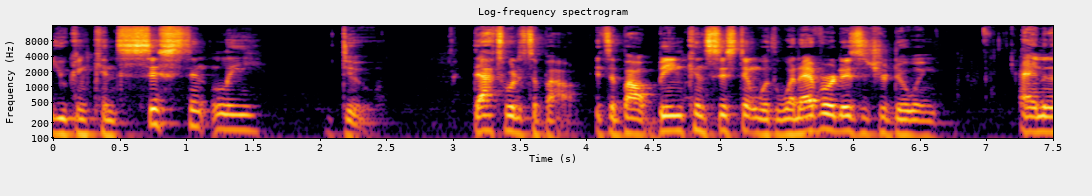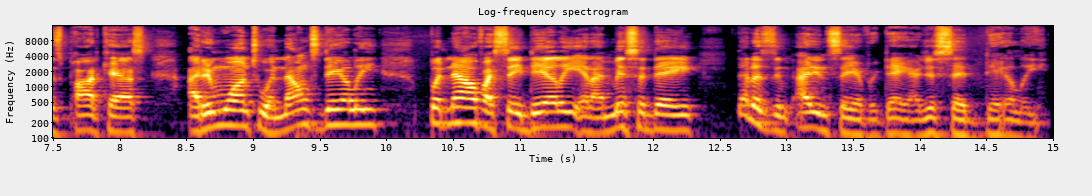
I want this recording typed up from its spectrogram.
you can consistently do. That's what it's about. It's about being consistent with whatever it is that you're doing. And in this podcast, I didn't want to announce daily, but now if I say daily and I miss a day, that doesn't I didn't say every day. I just said daily.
